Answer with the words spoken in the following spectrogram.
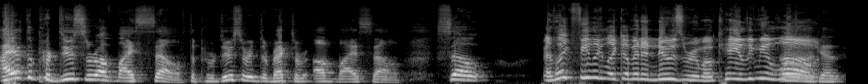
I am the producer of myself, the producer and director of myself. So I like feeling like I'm in a newsroom. Okay, leave me Oh, alone. good.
